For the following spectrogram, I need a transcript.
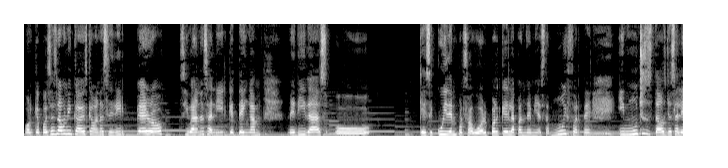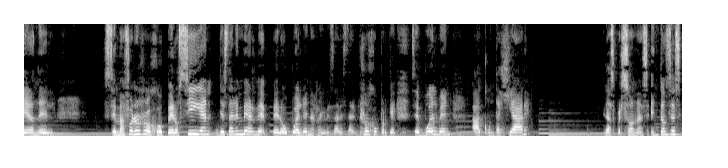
Porque pues es la única vez que van a salir, pero si van a salir que tengan medidas o que se cuiden por favor porque la pandemia está muy fuerte y muchos estados ya salieron del semáforo rojo pero siguen ya están en verde pero vuelven a regresar a estar en rojo porque se vuelven a contagiar las personas. Entonces,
